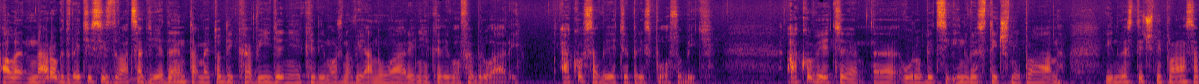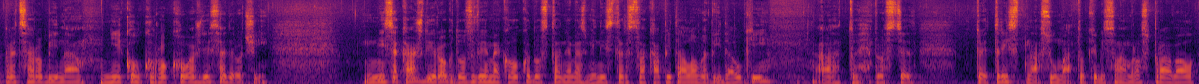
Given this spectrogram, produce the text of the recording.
Ale na rok 2021 tá metodika vyjde niekedy možno v januári, niekedy vo februári. Ako sa viete prispôsobiť? Ako viete e, urobiť si investičný plán? Investičný plán sa predsa robí na niekoľko rokov až 10 ročí. My sa každý rok dozvieme, koľko dostaneme z ministerstva kapitálové výdavky a to je proste to je tristná suma. To keby som vám rozprával,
